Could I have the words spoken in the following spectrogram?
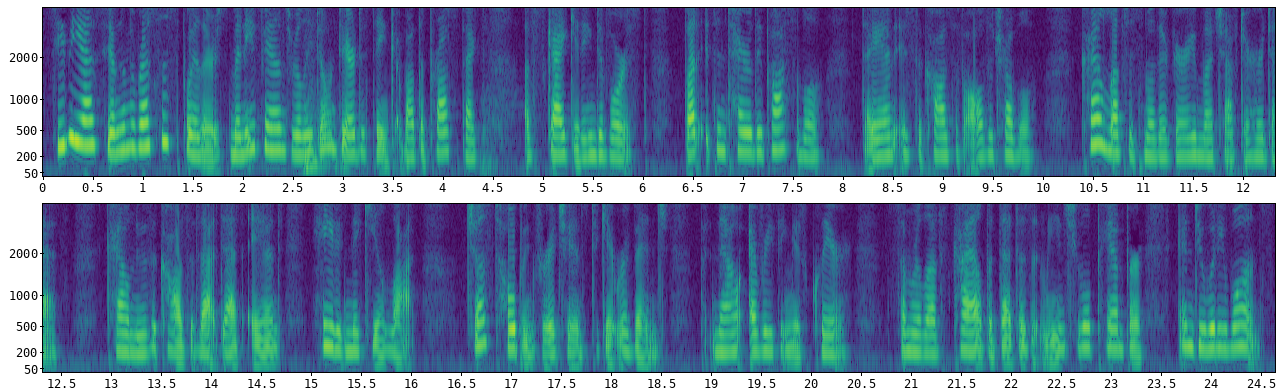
CBS Young and the Restless spoilers. Many fans really don't dare to think about the prospect of Skyle getting divorced, but it's entirely possible. Diane is the cause of all the trouble. Kyle loved his mother very much after her death. Kyle knew the cause of that death and hated Nikki a lot, just hoping for a chance to get revenge. But now everything is clear. Summer loves Kyle, but that doesn't mean she will pamper and do what he wants.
